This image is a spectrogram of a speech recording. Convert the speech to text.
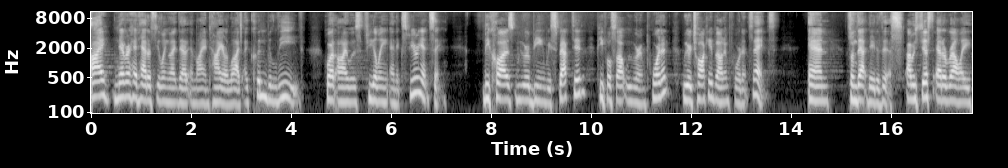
I never had had a feeling like that in my entire life. I couldn't believe what I was feeling and experiencing because we were being respected. People thought we were important. We were talking about important things. And from that day to this, I was just at a rally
